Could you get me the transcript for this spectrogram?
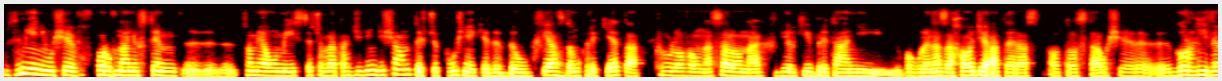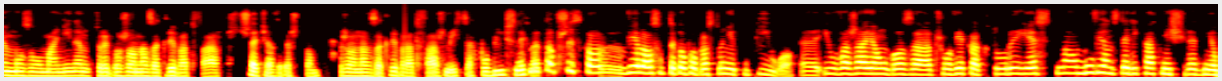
zmienił się w porównaniu z tym, y, co miało miejsce jeszcze w latach 90., czy później, kiedy był gwiazdą krykieta, królował na salonach w Wielkiej Brytanii, w ogóle na zachodzie, a teraz oto stał się gorliwym muzułmaninem, którego żona zakrywa twarz, trzecia zresztą żona zakrywa twarz w miejscach publicznych. No to wszystko, wiele osób tego po prostu nie kupiło y, i uważają go za człowieka, który jest, no mówiąc delikatnie, średnio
